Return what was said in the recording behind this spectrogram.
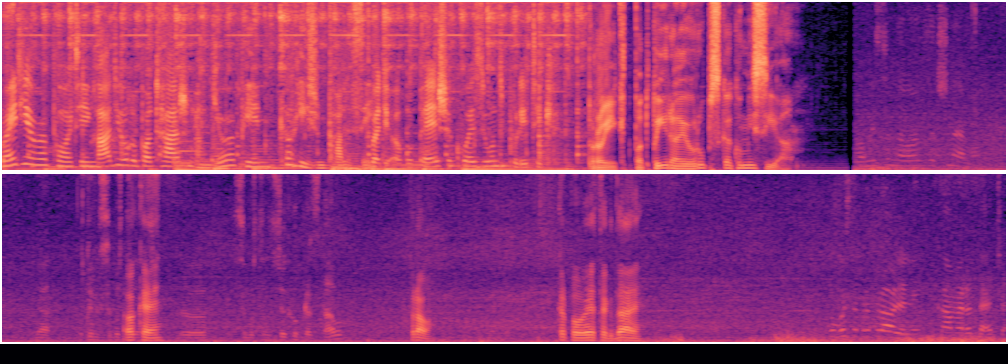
Radio reporting. Radioreportagen on European Cohesion Policy. über die europäische Kohäsionspolitik. Projekt podpira Evropska komisija. Ok. Prav. Kar povete, kdaj? Ko boste pripravljeni, kamera teče.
